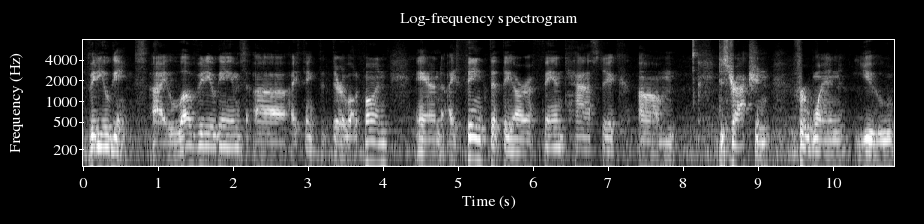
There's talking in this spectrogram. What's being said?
video games. I love video games. Uh, I think that they're a lot of fun, and I think that they are a fantastic um, distraction for when you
